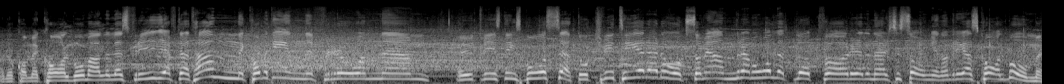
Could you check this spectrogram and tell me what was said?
Och då kommer Karlbom alldeles fri efter att han kommit in från eh, utvisningsbåset och kvitterar då också med andra målet blott för den här säsongen, Andreas Karlbom.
